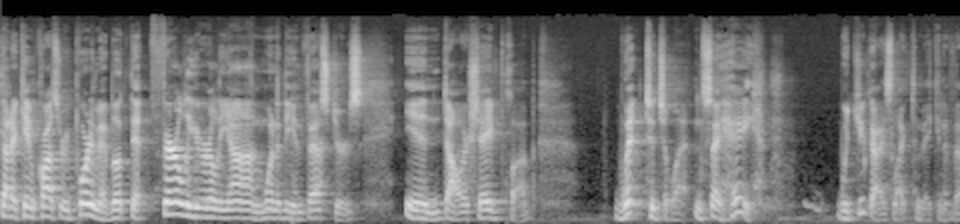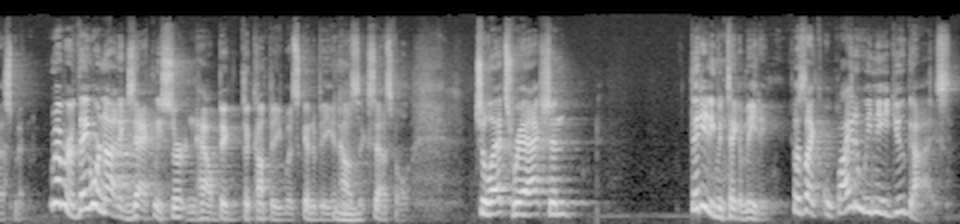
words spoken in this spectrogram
that I came across in reporting my book that fairly early on, one of the investors in Dollar Shave Club went to Gillette and say, hey, would you guys like to make an investment? Remember, they were not exactly certain how big the company was going to be and mm-hmm. how successful. Gillette's reaction, they didn't even take a meeting. It was like, why do we need you guys?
